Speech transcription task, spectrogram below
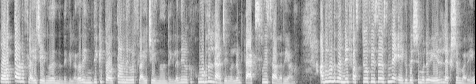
പുറത്താണ് ഫ്ലൈ ചെയ്യുന്നത് എന്നുണ്ടെങ്കിൽ അതായത് ഇന്ത്യയ്ക്ക് പുറത്താണ് നിങ്ങൾ ഫ്ലൈ ചെയ്യുന്നതെന്നുണ്ടെങ്കിൽ നിങ്ങൾക്ക് കൂടുതൽ രാജ്യങ്ങളിലും ടാക്സ് ഫ്രീ സാലറിയാണ് അതുകൊണ്ട് തന്നെ ഫസ്റ്റ് ഓഫീസേഴ്സിന് ഏകദേശം ഒരു ഏഴ് ലക്ഷം വരെയും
